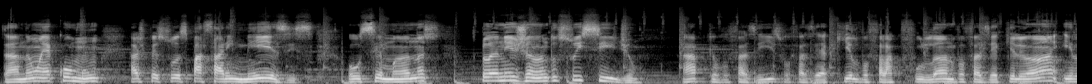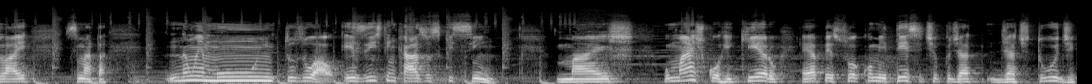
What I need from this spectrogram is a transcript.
Tá? Não é comum as pessoas passarem meses ou semanas planejando suicídio. Ah, porque eu vou fazer isso, vou fazer aquilo, vou falar com fulano, vou fazer aquilo, e lá e se matar. Não é muito usual. Existem casos que sim, mas o mais corriqueiro é a pessoa cometer esse tipo de, de atitude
